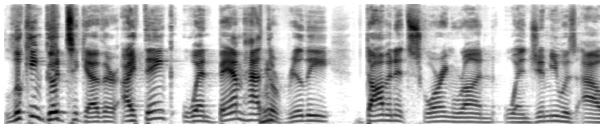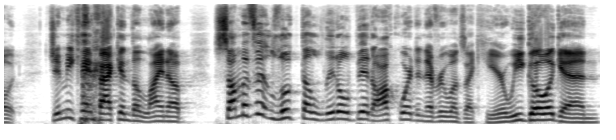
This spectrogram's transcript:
looking good together. I think when Bam had mm-hmm. the really dominant scoring run when Jimmy was out, Jimmy came back in the lineup. Some of it looked a little bit awkward, and everyone's like, "Here we go again."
